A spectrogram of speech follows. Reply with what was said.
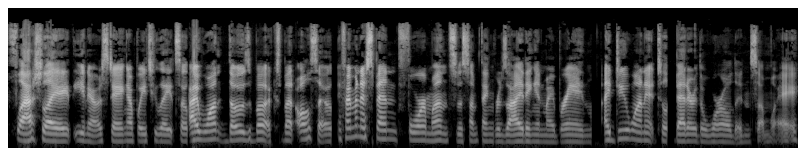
flashlight, you know, staying up way too late. So I want those books. But also, if I'm going to spend four months with something residing in my brain, I do want it to better the world in some way.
